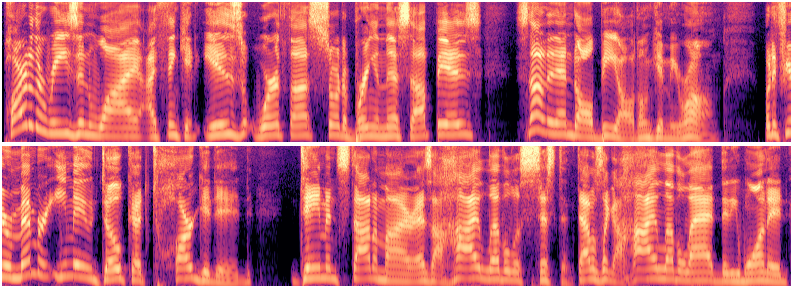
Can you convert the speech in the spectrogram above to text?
part of the reason why I think it is worth us sort of bringing this up is it's not an end all be all, don't get me wrong. But if you remember, Ime Udoka targeted Damon Stoudemire as a high level assistant. That was like a high level ad that he wanted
